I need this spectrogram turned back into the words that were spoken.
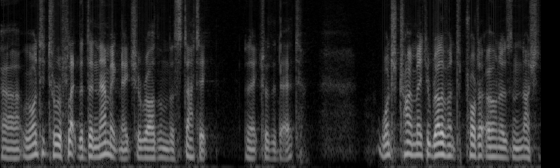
Uh, we want it to reflect the dynamic nature rather than the static nature of the debt. We want to try and make it relevant to product owners and I should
